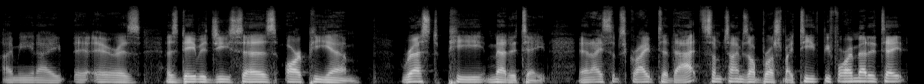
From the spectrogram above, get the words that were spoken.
I mean, I as as davidji says, RPM. Rest, pee, meditate. And I subscribe to that. Sometimes I'll brush my teeth before I meditate.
